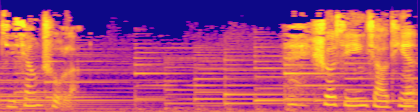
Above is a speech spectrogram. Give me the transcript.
及相处了。哎，说起印小天，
